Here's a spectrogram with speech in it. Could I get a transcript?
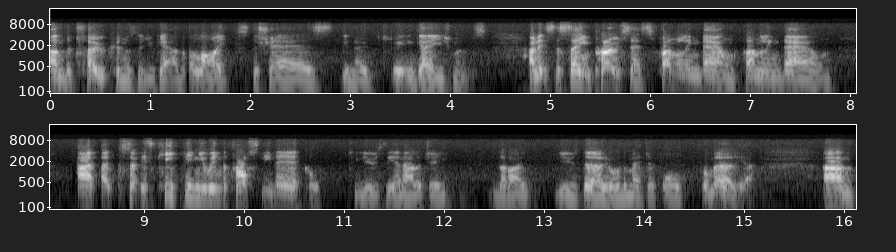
and the tokens that you get are the likes, the shares, you know, engagements, and it's the same process, funneling down, funneling down. Uh, uh, so it's keeping you in the frosty vehicle, to use the analogy that I used earlier, or the metaphor from earlier. Um,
